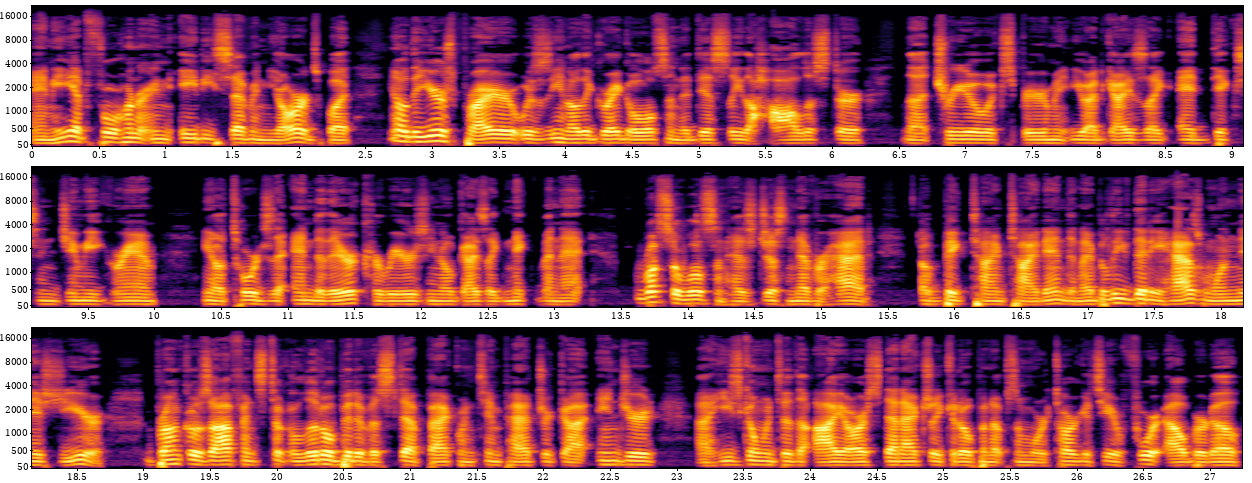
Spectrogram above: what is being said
and he had 487 yards. But, you know, the years prior, it was, you know, the Greg Olsen, the Dissly, the Hollister, the trio experiment. You had guys like Ed Dickson, Jimmy Graham, you know, towards the end of their careers, you know, guys like Nick Vannett. Russell Wilson has just never had a big time tight end, and I believe that he has one this year. Broncos offense took a little bit of a step back when Tim Patrick got injured. Uh, he's going to the IR. So that actually could open up some more targets here for Albert O.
